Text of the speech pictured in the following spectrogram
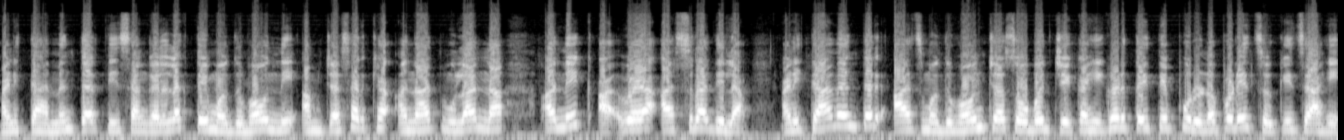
आणि त्यानंतर ती सांगायला लागते मधुभाऊंनी आमच्यासारख्या अनाथ मुलांना अनेक आ- वेळा आसरा दिला. आणि त्यानंतर आज मधुभाऊंच्या सोबत जे काही घडतंय ते पूर्णपणे चुकीचं आहे.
